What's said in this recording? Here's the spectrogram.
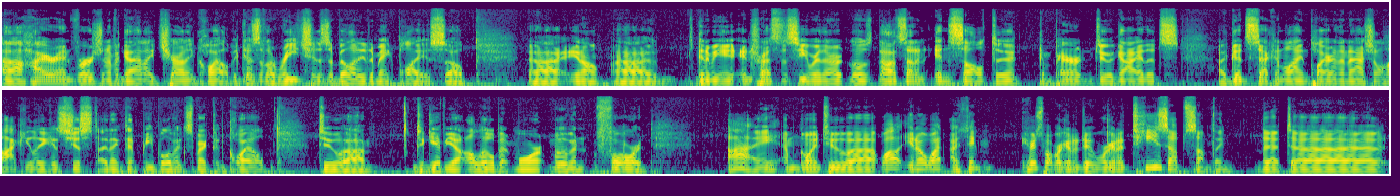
a higher end version of a guy like Charlie Coyle because of the reach and his ability to make plays. So, uh, you know, uh, it's going to be interesting to see where those. Now, that's not an insult to compare him to a guy that's a good second line player in the National Hockey League. It's just I think that people have expected Coyle to uh, to give you a little bit more moving forward. I am going to. Uh, well, you know what? I think here's what we're going to do. We're going to tease up something that uh,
